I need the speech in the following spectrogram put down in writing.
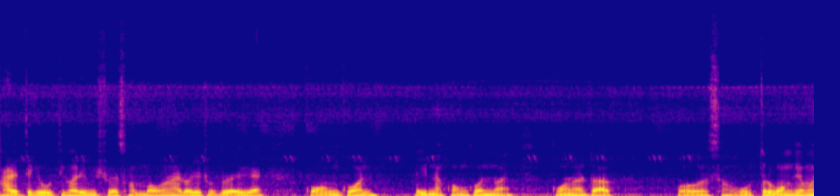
ভারী থেকে অতি ভারী বৃষ্টিপাতের সম্ভাবনা রয়েছে চোদ্দ তারিখে। কঙ্কন, এই না কঙ্কন নয়, কর্ণাটক উত্তরবঙ্গে এবং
